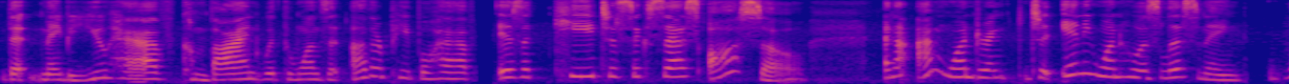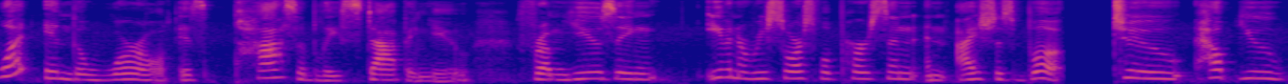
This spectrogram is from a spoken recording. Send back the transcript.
that maybe you have combined with the ones that other people have is a key to success, also. And I'm wondering to anyone who is listening, what in the world is possibly stopping you from using even a resourceful person and Aisha's book to help you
